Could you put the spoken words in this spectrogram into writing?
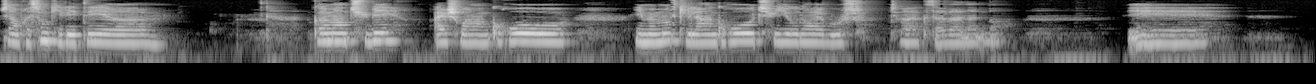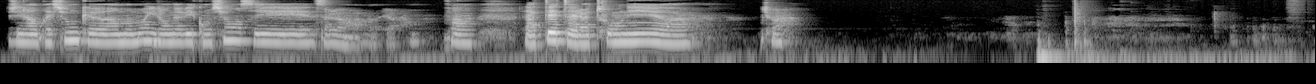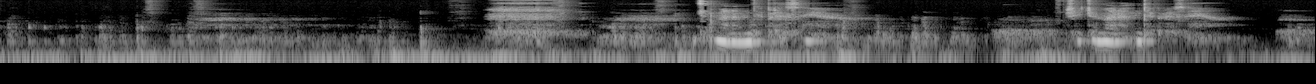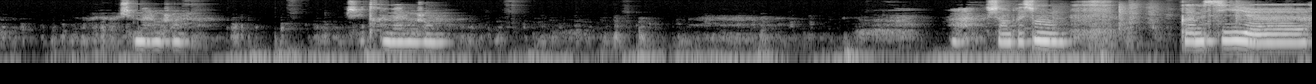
J'ai l'impression qu'il était euh, comme intubé. Ah, je vois un gros. Il me montre qu'il a un gros tuyau dans la bouche. Tu vois, que ça va là-dedans. Et j'ai l'impression qu'à un moment il en avait conscience et ça l'a. Enfin, la tête elle a tourné. euh, tu vois. J'ai du mal à me déplacer. J'ai du mal à me déplacer. J'ai mal aux jambes. J'ai très mal aux jambes. Ah, J'ai l'impression comme si, euh,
